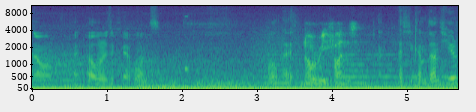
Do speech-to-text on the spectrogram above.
No, I already have ones. Well, I No refunds. I think I'm done here.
